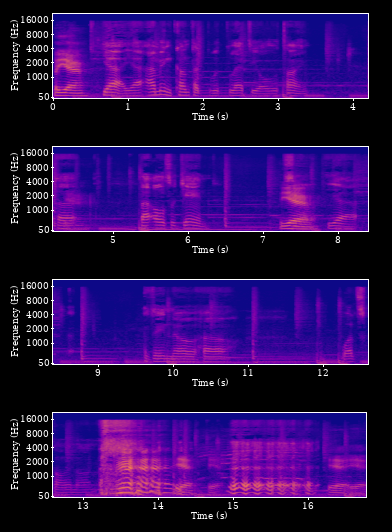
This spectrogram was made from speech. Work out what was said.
but yeah, Yeah, yeah. I'm in contact with Letty all the time, uh, but also Jane. yeah, So, yeah. They know how what's going on. yeah, yeah, yeah, yeah, yeah.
